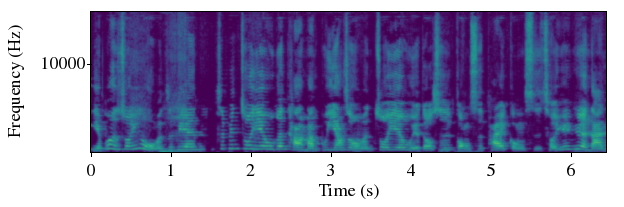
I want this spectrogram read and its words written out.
也不能说，因为我们这边这边做业务跟台湾蛮不一样，是我们做业务也都是公司派公司车，因为越南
